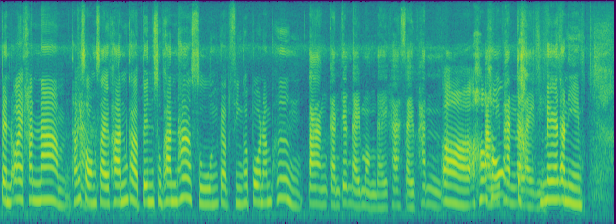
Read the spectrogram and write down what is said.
เป็นอ้อยคันน้ำทั้งค่ะ สองสายพันธุ์ค่ะ เป็นสุพรรณ50กับสิงคโปร์น้ำผึ้งต่างกันจังใดหมองใดคะสายพันธุ์ อ่าเขาอันนี้เขาพันธุ์อะไรนี่ แมนอันนี้อ่า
